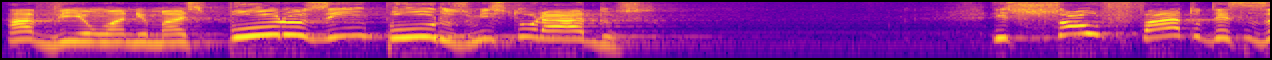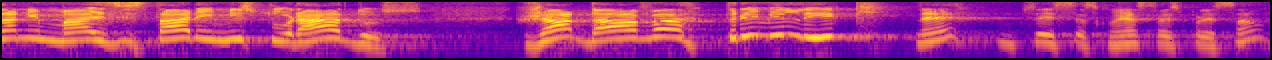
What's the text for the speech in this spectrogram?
haviam animais puros e impuros, misturados. E só o fato desses animais estarem misturados já dava trimelique, né? Não sei se vocês conhecem essa expressão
